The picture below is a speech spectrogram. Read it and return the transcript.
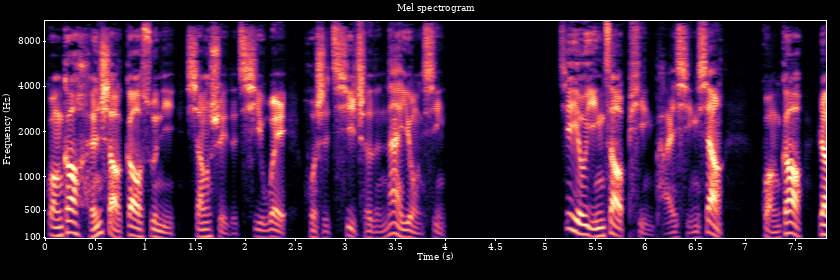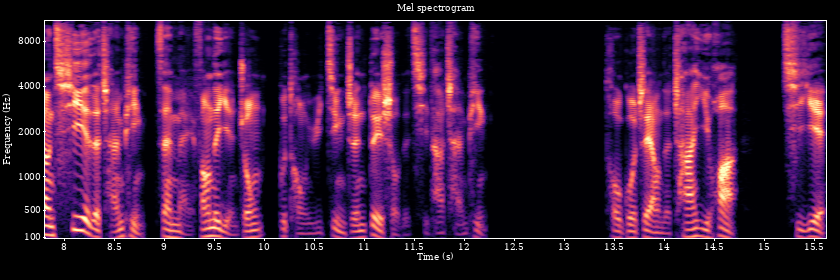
广告很少告诉你香水的气味或是汽车的耐用性。借由营造品牌形象，广告让企业的产品在买方的眼中不同于竞争对手的其他产品。透过这样的差异化，企业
